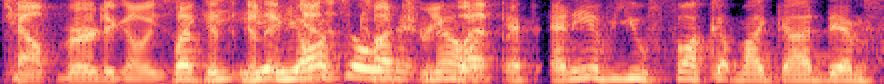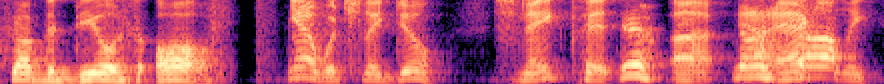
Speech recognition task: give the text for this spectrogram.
Count Vertigo. He's but like, it's going to get his also let it country weapons. if any of you fuck up my goddamn sub, the deal is off. Yeah, which they do. Snake Pit. Yeah, Uh, actually,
